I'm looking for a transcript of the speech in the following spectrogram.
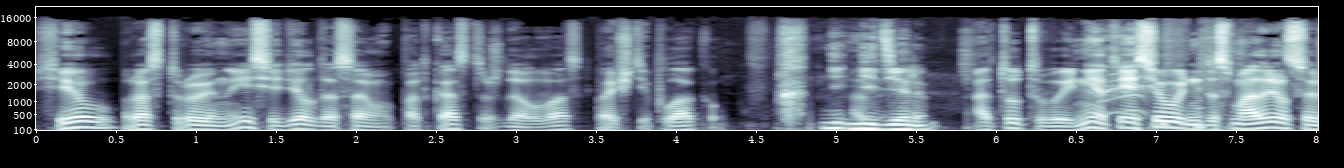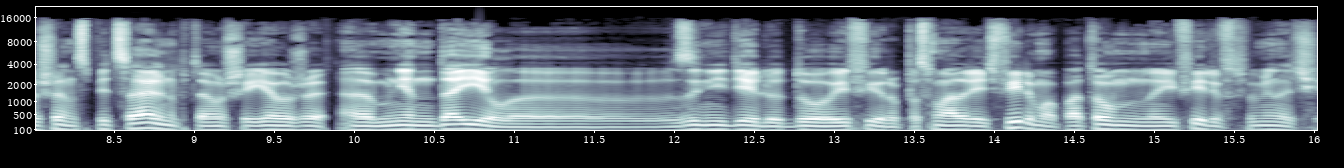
сел расстроенный и сидел до самого подкаста, ждал вас, почти плакал. Неделю. А, а тут вы. Нет, я сегодня досмотрел совершенно специально, потому что я уже... Э, мне надоело э, за неделю до эфира посмотреть фильм, а потом на эфире вспоминать,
